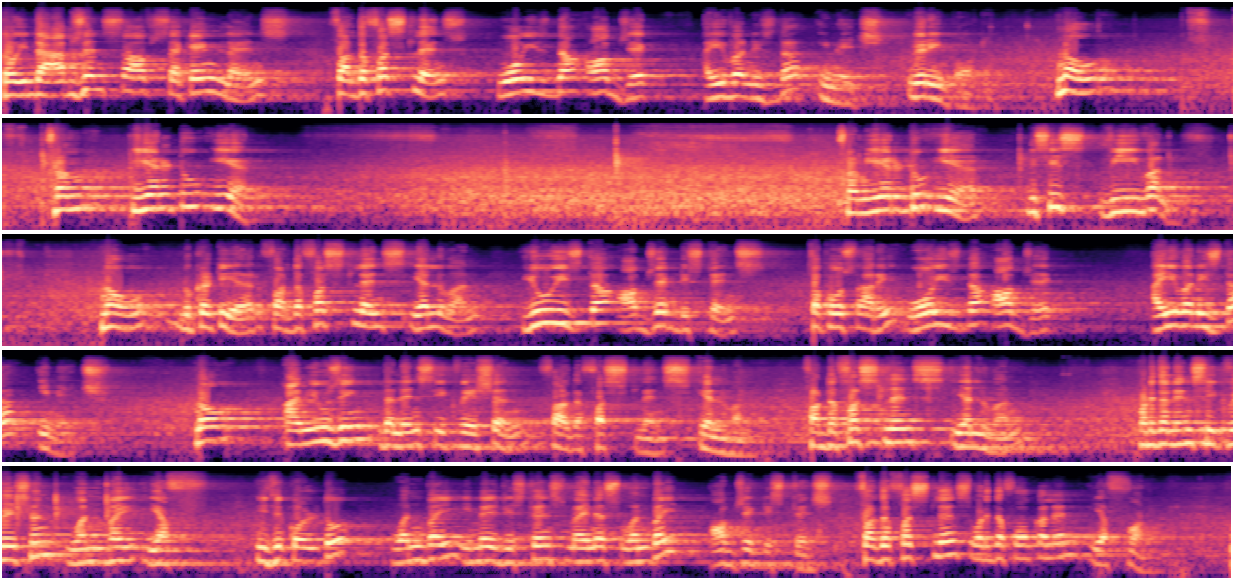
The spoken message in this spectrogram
now in the absence of second lens for the first lens O is the object I1 is the image very important now from ear to ear from ear to ear this is V1 now look at here. For the first lens L1 U is the object distance. Suppose sorry O is the object I1 is the image. Now I am using the lens equation for the first lens L1 for the first lens L1 what is the lens equation? 1 by f is equal to 1 by image distance minus 1 by object distance for the first lens what is the focal length f1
